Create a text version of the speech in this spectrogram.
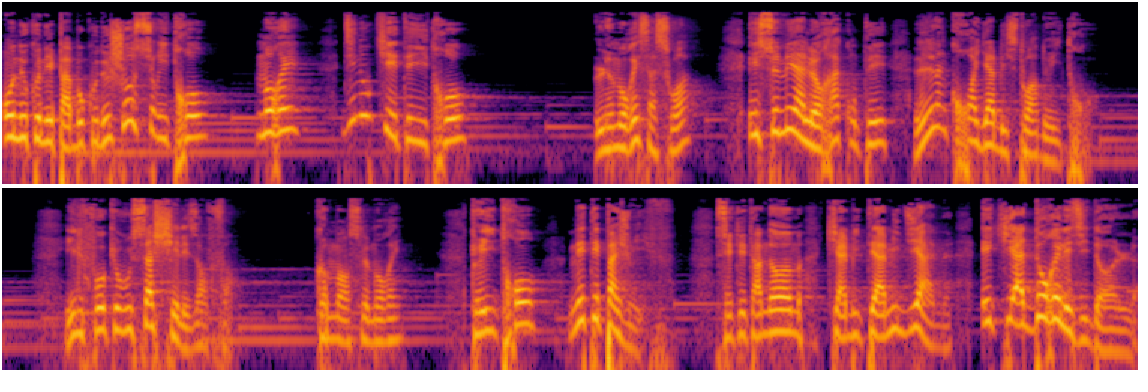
on ne connaît pas beaucoup de choses sur Yitro. Moré, dis-nous qui était Yitro. Le Moré s'assoit et se met à leur raconter l'incroyable histoire de Yitro. Il faut que vous sachiez, les enfants, commence le Moré, que Yitro n'était pas juif. C'était un homme qui habitait à Midian et qui adorait les idoles.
